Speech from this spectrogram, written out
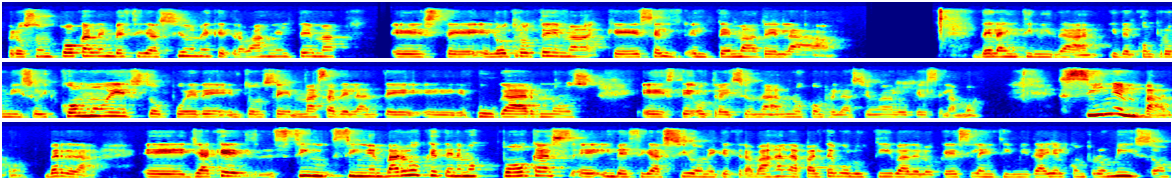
pero son pocas las investigaciones que trabajan el tema, este, el otro tema, que es el tema de la, de la intimidad y del compromiso y cómo esto puede entonces más adelante eh, jugarnos este, o traicionarnos con relación a lo que es el amor. Sin embargo, ¿verdad? Eh, ya que sin, sin, embargo que tenemos pocas eh, investigaciones que trabajan la parte evolutiva de lo que es la intimidad y el compromiso,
